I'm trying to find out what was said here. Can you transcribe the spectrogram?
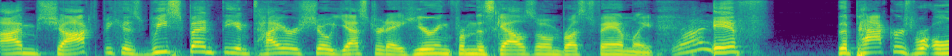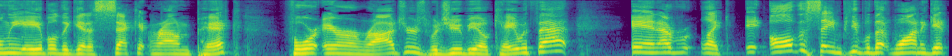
I'm shocked because we spent the entire show yesterday hearing from the Scalzo and Brust family. Right. If the Packers were only able to get a second round pick for Aaron Rodgers, would you be okay with that? And every, like it, all the same people that want to get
